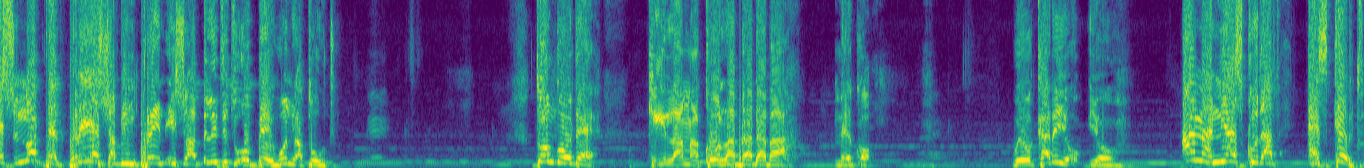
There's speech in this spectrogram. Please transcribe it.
is not the prayers you have been praying, it's your ability to obey when you are told. Don't go there. We will carry your, your Ananias could have escaped.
